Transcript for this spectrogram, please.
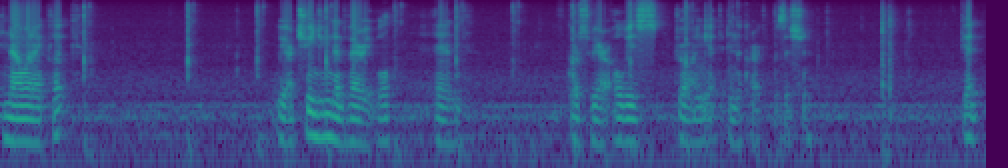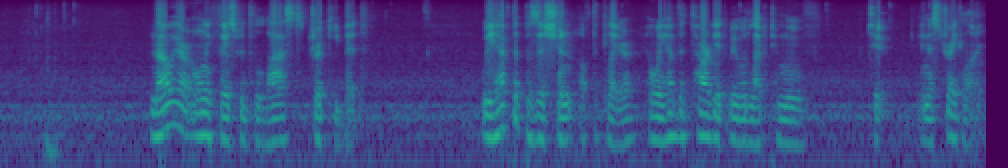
And now when I click, we are changing that variable and of course we are always drawing it in the correct position. Good. Now we are only faced with the last tricky bit. We have the position of the player and we have the target we would like to move to in a straight line.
